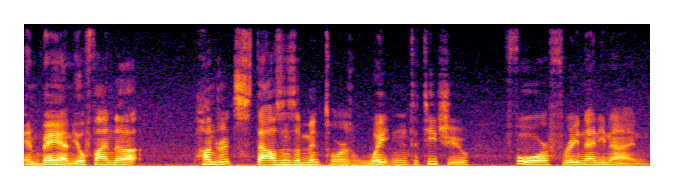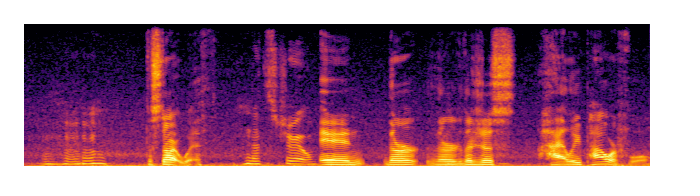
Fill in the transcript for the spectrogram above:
and bam, you'll find uh, hundreds, thousands of mentors waiting to teach you for free 99 to start with. That's true. And they're they're they're just highly powerful.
